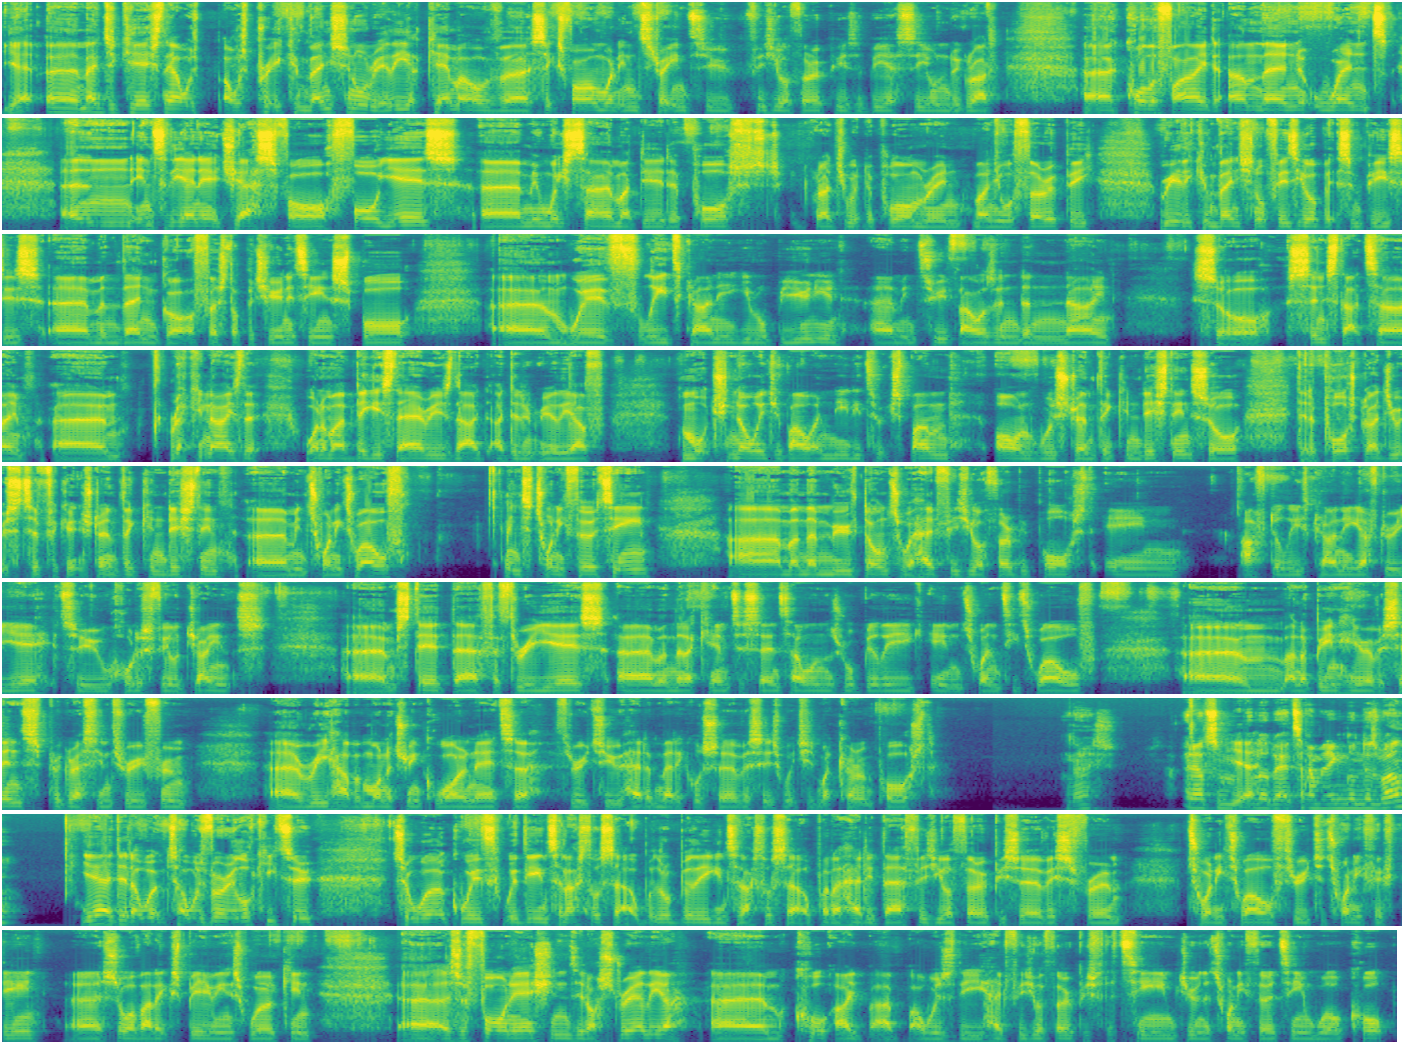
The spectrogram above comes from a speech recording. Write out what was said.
Yeah, um, educationally, I was I was pretty conventional. Really, I came out of uh, sixth form, went in straight into physiotherapy as a BSc undergrad, uh, qualified, and then went and into the NHS for four years. Um, in which time I did a postgraduate diploma in manual therapy, really conventional physio bits and pieces, um, and then got a first opportunity in sport. Um, with Leeds Carnegie Rugby Union um, in 2009. So since that time, um, recognised that one of my biggest areas that I, I, didn't really have much knowledge about and needed to expand on was strength and conditioning. So did a postgraduate certificate in strength and conditioning um, in 2012 into 2013, um, and then moved on to a head physiotherapy post in after Leeds Carnegie after a year to Huddersfield Giants. Um, stayed there for three years, um, and then I came to St Helens Rugby League in 2012, um, and I've been here ever since, progressing through from uh, rehab and monitoring coordinator through to head of medical services, which is my current post. Nice. And had some yeah. a little bit of time in England as well. Yeah, I did. I worked. I was very lucky to to work with with the international setup, with the Rugby League international setup, and I headed their physiotherapy service from 2012 through to 2015. Uh, so I've had experience working uh, as a Four Nations in Australia. Um, I, I, I, was the head physiotherapist for the team during the 2013 World Cup.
